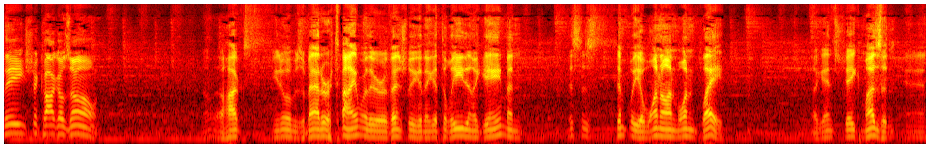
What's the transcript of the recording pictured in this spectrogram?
the Chicago zone. Well, the Hawks, you know, it was a matter of time where they were eventually going to get the lead in the game, and this is simply a one-on-one play against Jake Muzzin, and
